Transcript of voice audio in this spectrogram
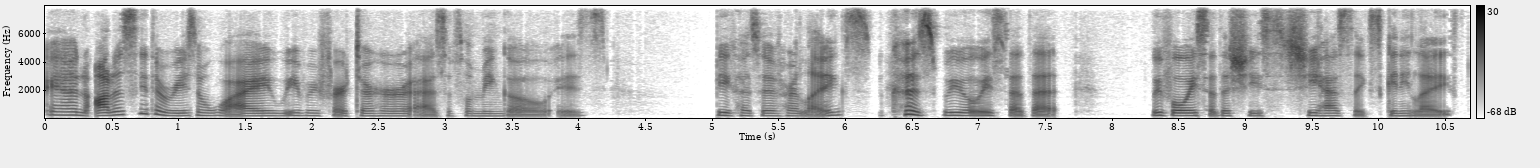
And honestly, the reason why we refer to her as a flamingo is because of her legs. Because we always said that we've always said that she's she has like skinny legs.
